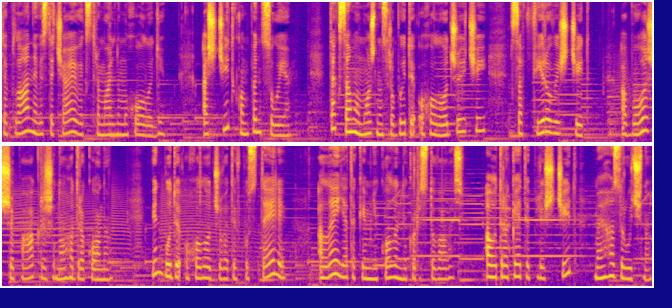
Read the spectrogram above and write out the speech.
тепла не вистачає в екстремальному холоді, а щит компенсує. Так само можна зробити охолоджуючий сапфіровий щит або шипа крижаного дракона. Він буде охолоджувати в пустелі, але я таким ніколи не користувалась. А от ракети плюс щит мега зручно.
